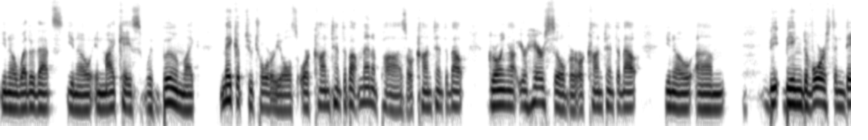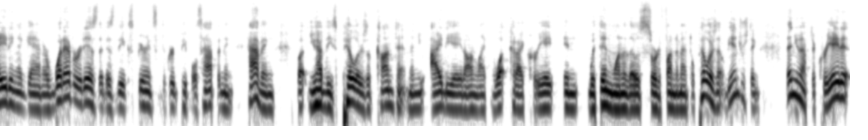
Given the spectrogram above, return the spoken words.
you know whether that's you know in my case with boom like makeup tutorials or content about menopause or content about growing out your hair silver or content about you know um, be, being divorced and dating again or whatever it is that is the experience that the group of people is happening having but you have these pillars of content and then you ideate on like what could i create in within one of those sort of fundamental pillars that would be interesting. Then you have to create it.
